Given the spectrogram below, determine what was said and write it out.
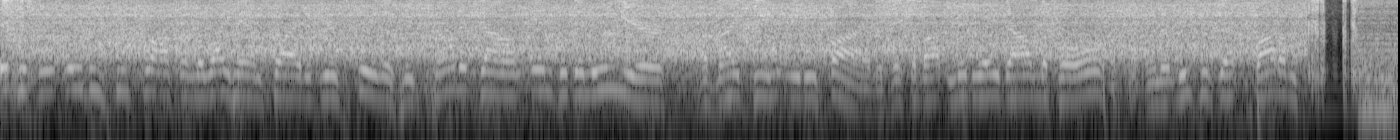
Digital ABC clock on the right-hand side of your screen as we count it down into the new year of 1985. It's just about midway down the pole when it reaches that bottom.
